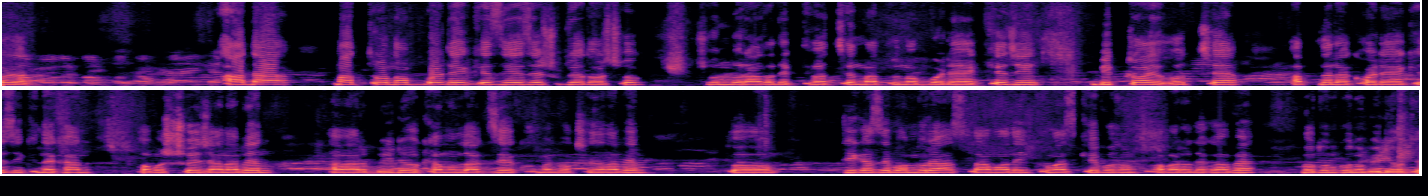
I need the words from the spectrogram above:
করে আদা মাত্র নব্বই টাকা কেজি যে সুপ্রিয় দর্শক, সুন্দর আদা দেখতে পাচ্ছেন, মাত্র নব্বই টাকা কেজি বিক্রয় হচ্ছে। আপনারা কয় টাকা কেজি কিনে খান অবশ্যই জানাবেন। আমার ভিডিও কেমন লাগছে কমেন্ট বক্সে জানাবেন। তো ঠিক আছে বন্ধুরা আসসালামু আলাইকুম। আজকে পর্যন্ত আবারও দেখা হবে নতুন কোনো ভিডিওতে।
